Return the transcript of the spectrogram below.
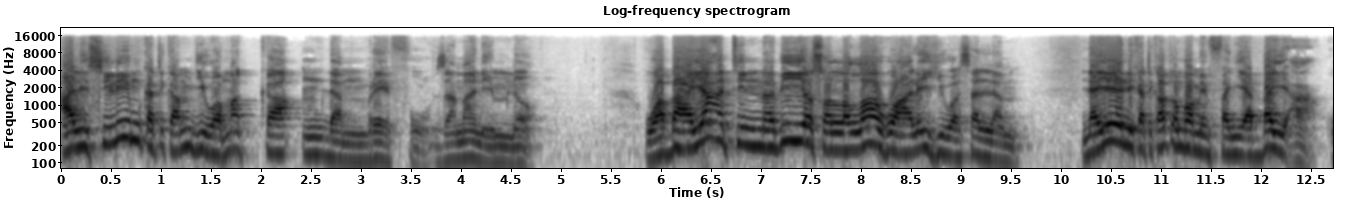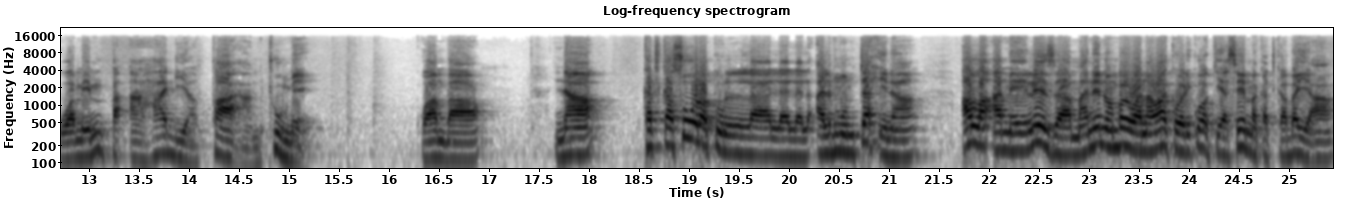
alisilimu katika mji wa makka muda mrefu zamani mno. Wabayati nabiya salllahu alaihi wasallam na yeye ni katika watu ambao wamemfanyia baia wamempa ahadi ya taa mtume. Kwamba na katika suratu almumtahina allah ameeleza maneno ambayo wanawake walikuwa wakiyasema katika baia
